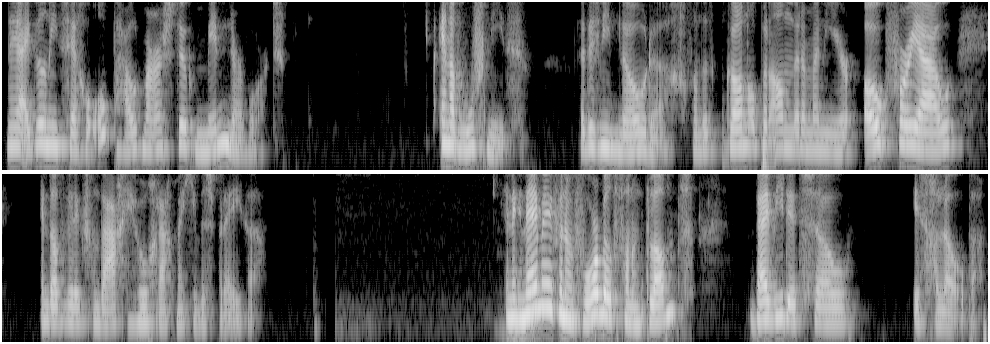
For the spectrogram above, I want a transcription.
nou ja, ik wil niet zeggen ophoudt, maar een stuk minder wordt. En dat hoeft niet. Het is niet nodig, want het kan op een andere manier, ook voor jou. En dat wil ik vandaag heel graag met je bespreken. En ik neem even een voorbeeld van een klant bij wie dit zo is gelopen.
